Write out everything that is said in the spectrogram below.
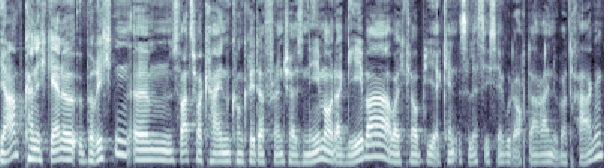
Ja, kann ich gerne berichten. Ähm, es war zwar kein konkreter Franchise-Nehmer oder Geber, aber ich glaube, die Erkenntnisse lässt sich sehr gut auch da rein übertragen.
